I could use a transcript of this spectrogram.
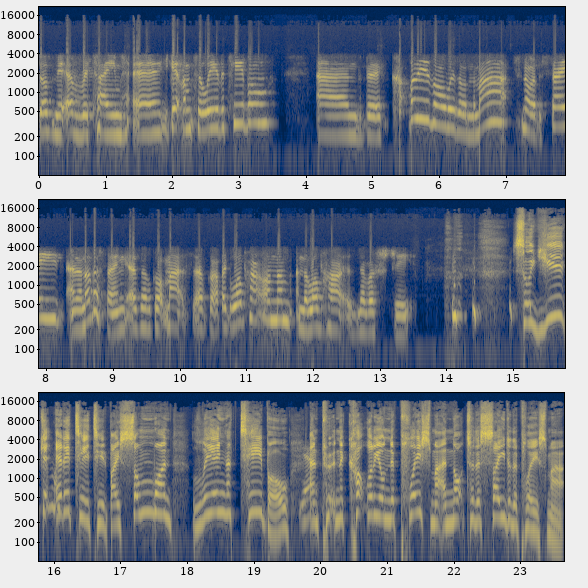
does me every time. Uh, you get them to lay the table, and the cutlery is always on the mats, not at the side. And another thing is, I've got mats, I've got a big love heart on them, and the love heart is never straight. So you get irritated by someone laying a table Yeah. and putting the cutlery on the placemat and not to the side of the placemat.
